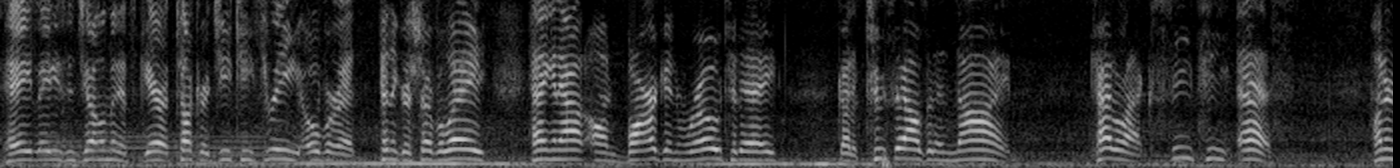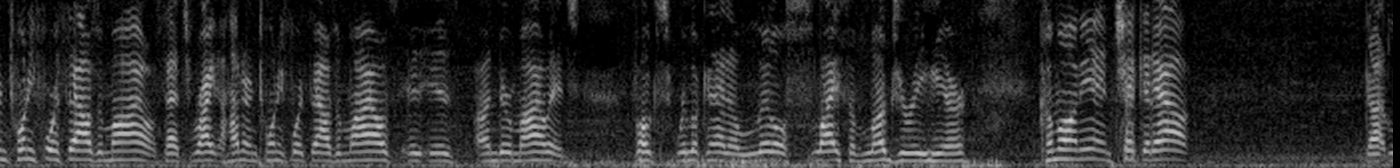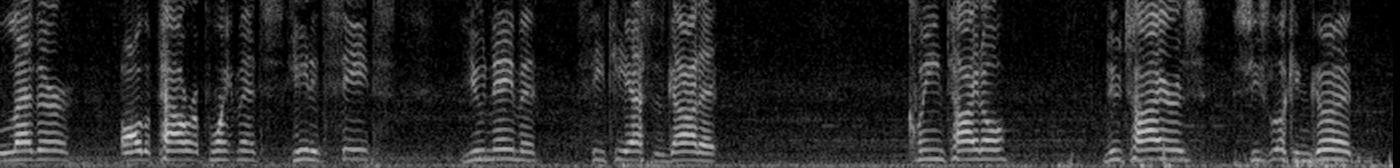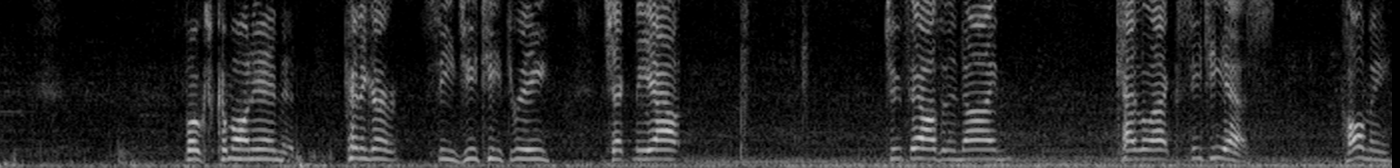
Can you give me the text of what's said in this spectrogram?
Hey, ladies and gentlemen, it's Garrett Tucker, GT3, over at Pinnaker Chevrolet, hanging out on Bargain Row today. Got a 2009 Cadillac CTS, 124,000 miles. That's right, 124,000 miles. It is under mileage. Folks, we're looking at a little slice of luxury here. Come on in, check it out. Got leather, all the power appointments, heated seats, you name it, CTS has got it. Clean title, new tires, she's looking good. Folks, come on in, Pinnaker CGT3, check me out. 2009 Cadillac CTS. Call me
